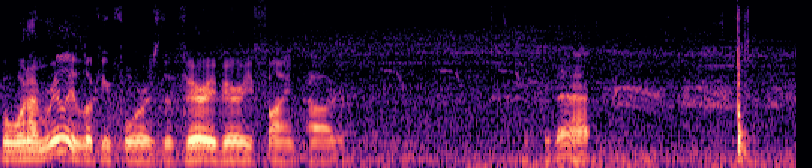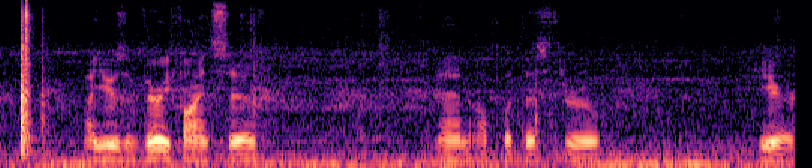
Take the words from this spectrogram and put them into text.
But what I'm really looking for is the very, very fine powder. For that, I use a very fine sieve and I'll put this through here.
